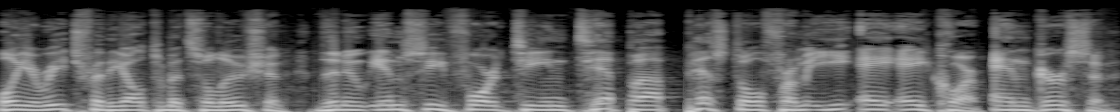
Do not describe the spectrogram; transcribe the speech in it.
Well, you reach for the ultimate solution the new MC14 tip up pistol from EAA Corp and Girsan.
